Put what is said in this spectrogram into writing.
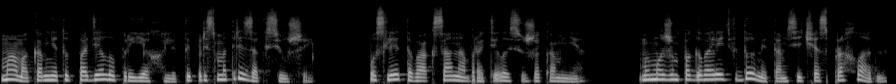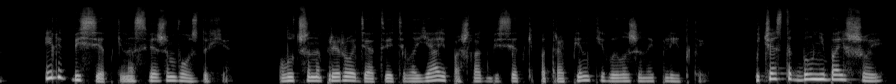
«Мама, ко мне тут по делу приехали. Ты присмотри за Ксюшей». После этого Оксана обратилась уже ко мне. «Мы можем поговорить в доме, там сейчас прохладно. Или в беседке на свежем воздухе». «Лучше на природе», — ответила я и пошла к беседке по тропинке, выложенной плиткой. Участок был небольшой,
